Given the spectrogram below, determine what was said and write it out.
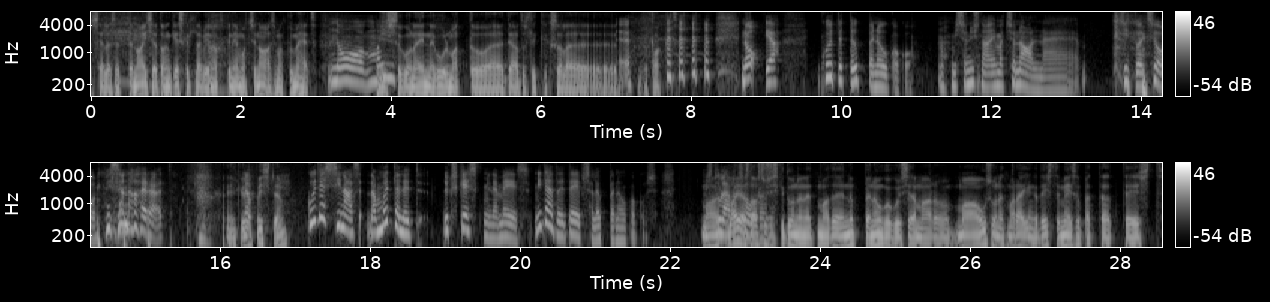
selles, et naised on keskeltläbi natukene emotsionaalsemad kui mehed no,? Ei... missugune ennekuulmatu äh, teaduslik, eks ole, äh, fakt nojah, kujuta ette õppenõukogu, noh, mis on üsna emotsionaalne situatsioon mis sa naerad? ei, küllap no, vist jah. kuidas sina, no mõtle nüüd üks keskmine mees, mida ta teeb seal õppenõukogus? Ma laias laastus siiski tunnen, et ma teen õppenõukogus ja ma arvan, ma usun, et ma räägin ka teiste meesõpetajate eest,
